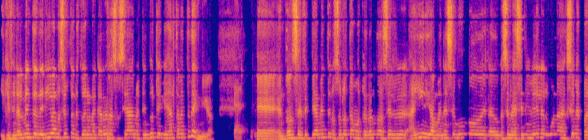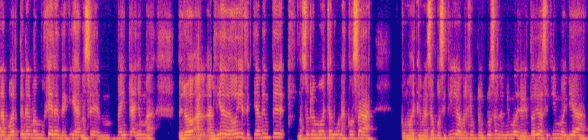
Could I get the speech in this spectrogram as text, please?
y que finalmente deriva, ¿no es cierto?, en estudiar una carrera asociada a nuestra industria que es altamente técnica. Eh, entonces, efectivamente, nosotros estamos tratando de hacer ahí, digamos, en ese mundo de la educación a ese nivel, algunas acciones para poder tener más mujeres de aquí a, no sé, 20 años más pero al, día de hoy, efectivamente, nosotros hemos hecho algunas cosas como discriminación positiva, por ejemplo, incluso en el mismo directorio de psiquismo hoy día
